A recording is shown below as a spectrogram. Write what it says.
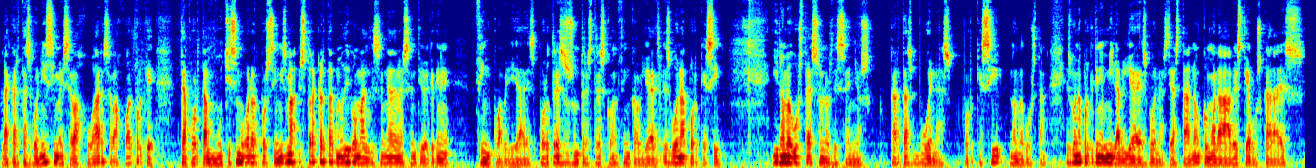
La carta es buenísima y se va a jugar, se va a jugar porque te aporta muchísimo valor por sí misma. Es otra carta, como digo, mal diseñada en el sentido de que tiene 5 habilidades. Por 3 es un 3-3 con 5 habilidades. Es buena porque sí. Y no me gusta eso en los diseños. Cartas buenas, porque sí, no me gustan. Es buena porque tiene mil habilidades buenas, ya está, ¿no? Como la bestia buscada. Es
